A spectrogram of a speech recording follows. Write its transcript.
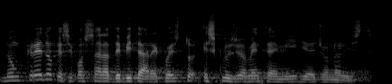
non credo che si possa addebitare questo esclusivamente ai media e ai giornalisti.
